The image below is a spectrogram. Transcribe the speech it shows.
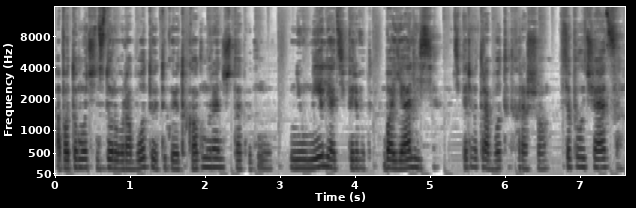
а потом очень здорово работают и говорят, как мы раньше так вот ну, не умели, а теперь вот боялись, теперь вот работают хорошо. Все получается.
